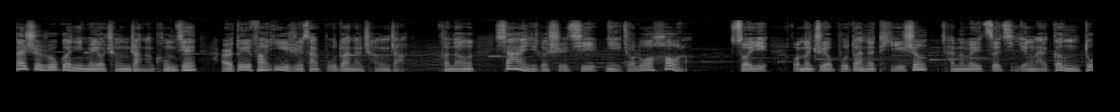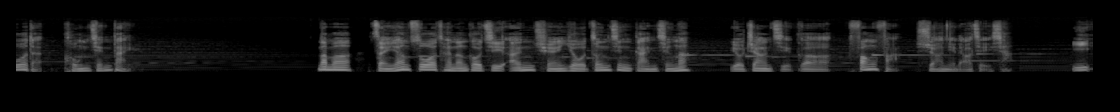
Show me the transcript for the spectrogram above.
但是如果你没有成长的空间，而对方一直在不断的成长，可能下一个时期你就落后了。所以，我们只有不断的提升，才能为自己迎来更多的空间待遇。那么，怎样做才能够既安全又增进感情呢？有这样几个方法需要你了解一下：一，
